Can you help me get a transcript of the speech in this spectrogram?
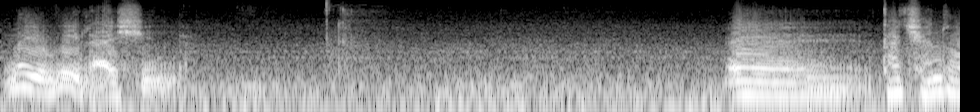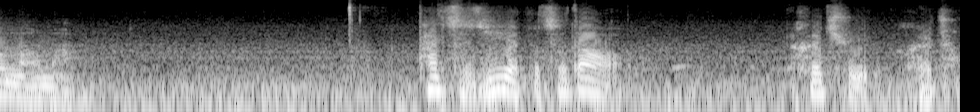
没有未来性的，呃，他前途茫茫，他自己也不知道何去何从。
